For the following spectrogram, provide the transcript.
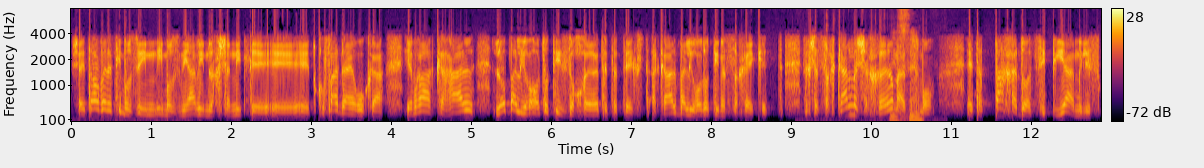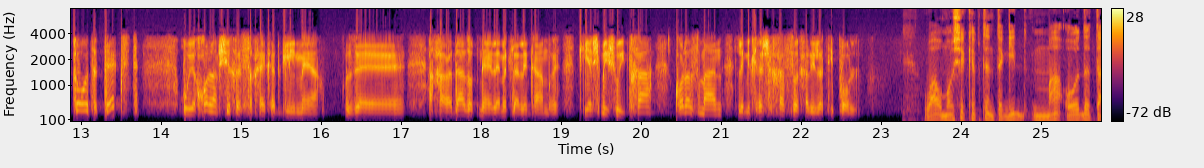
שהייתה עובדת עם, עם, עם אוזנייה ועם לחשנית אה, אה, תקופה די ארוכה. היא אמרה, הקהל לא בא לראות אותי זוכרת את הטקסט, הקהל בא לראות אותי משחקת. וכששחקן משחרר מעצמו את הפחד או הציפייה מלזכור את הטקסט, הוא יכול להמשיך לשחק עד גיל 100. זה... החרדה הזאת נעלמת לה לגמרי. כי יש מישהו איתך כל הזמן למקרה שחס וחלילה תיפול. וואו, משה קפטן, תגיד, מה עוד אתה...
